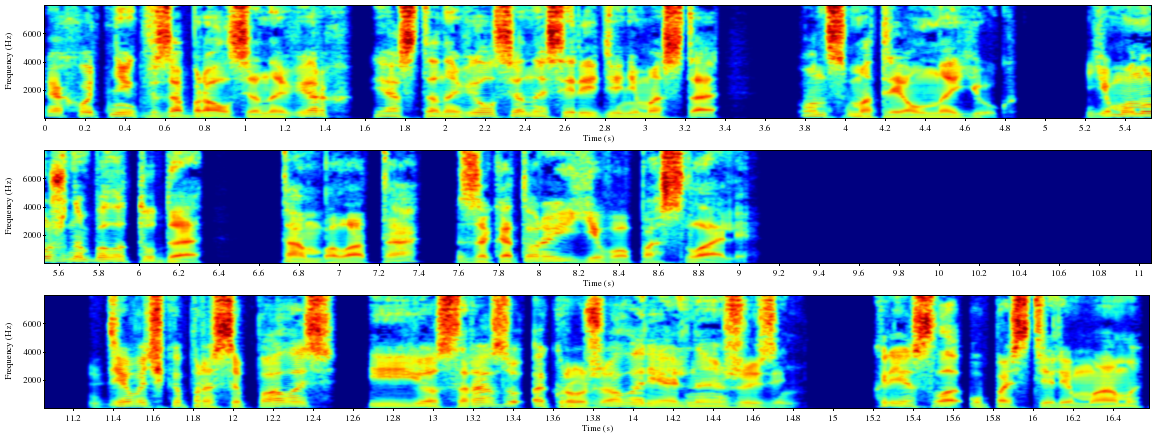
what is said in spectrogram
Охотник взобрался наверх и остановился на середине моста. Он смотрел на юг. Ему нужно было туда. Там была та, за которой его послали. Девочка просыпалась, и ее сразу окружала реальная жизнь. Кресло у постели мамы,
